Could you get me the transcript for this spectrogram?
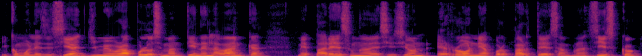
Y como les decía, Jimmy Garoppolo se mantiene en la banca. Me parece una decisión errónea por parte de San Francisco.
